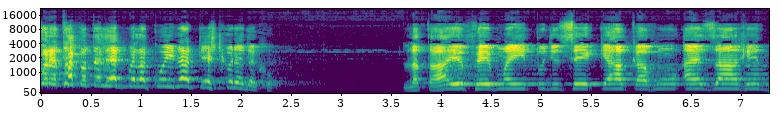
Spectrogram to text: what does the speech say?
করে থাকো, তাহলে একবেলা কইরা টেস্ট করে দেখো। لطائف میں تجھ سے کیا کہوں اے زاہد؟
